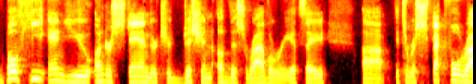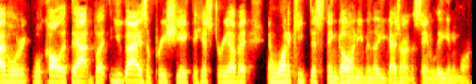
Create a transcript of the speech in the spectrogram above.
both he and you understand their tradition of this rivalry. It's a uh, it's a respectful rivalry, we'll call it that, but you guys appreciate the history of it and want to keep this thing going, even though you guys aren't in the same league anymore.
